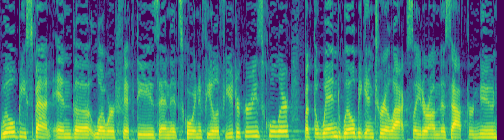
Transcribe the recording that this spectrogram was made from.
will be spent in the lower 50s, and it's going to feel a few degrees cooler, but the wind will begin to relax later on this afternoon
